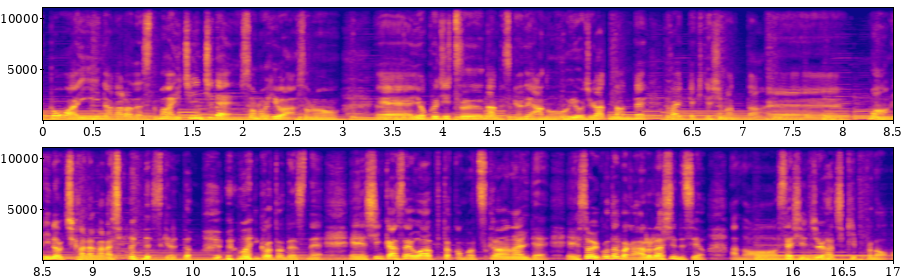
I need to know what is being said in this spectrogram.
とは言いながらですねまあ一日でその日はその、えー、翌日なんですけどねあの用事があったんで帰ってきてしまった。えーまあ命からがらじゃないんですけれど うまいことですね、えー、新幹線ワープとかも使わないで、えー、そういう言葉があるらしいんですよあの青春18切符の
